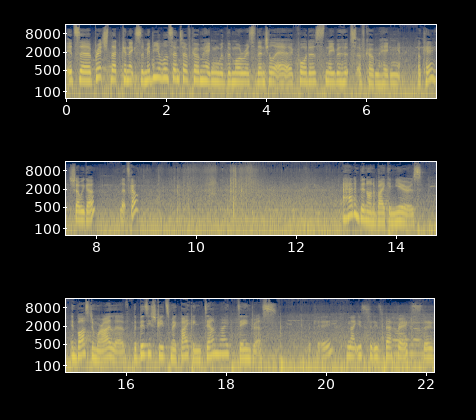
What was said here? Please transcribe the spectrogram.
It's a bridge that connects the medieval center of Copenhagen with the more residential uh, quarters, neighborhoods of Copenhagen. Okay, shall we go? Let's go. Hadn't been on a bike in years. In Boston, where I live, the busy streets make biking downright dangerous. Okay, I'm not used to these back brakes. I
